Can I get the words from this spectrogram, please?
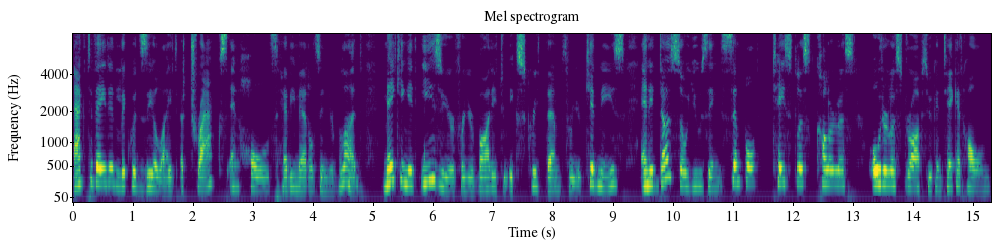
Activated liquid zeolite attracts and holds heavy metals in your blood, making it easier for your body to excrete them through your kidneys, and it does so using simple, tasteless, colorless, odorless drops you can take at home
